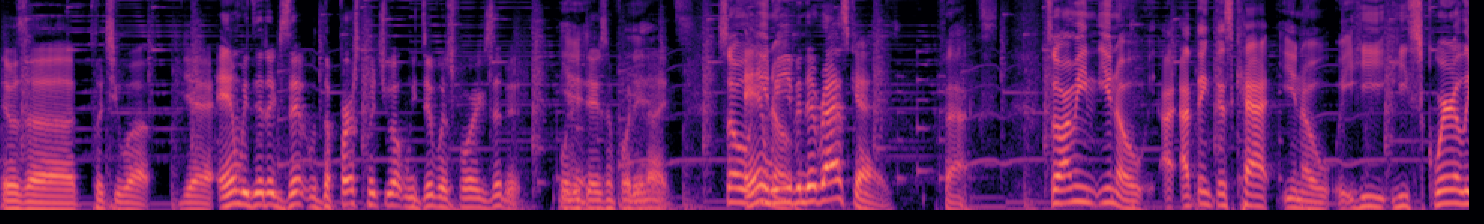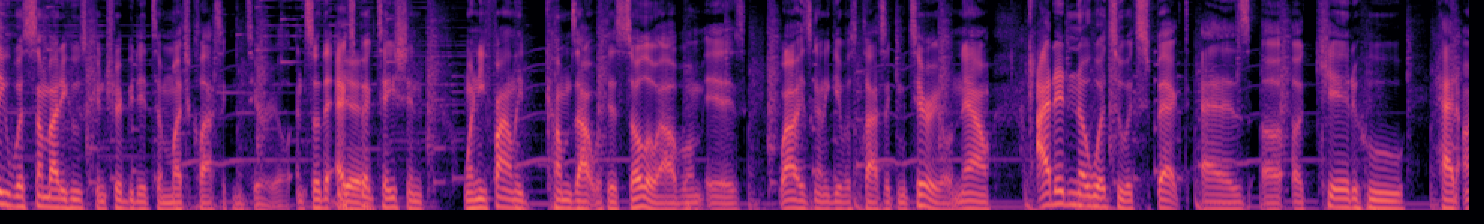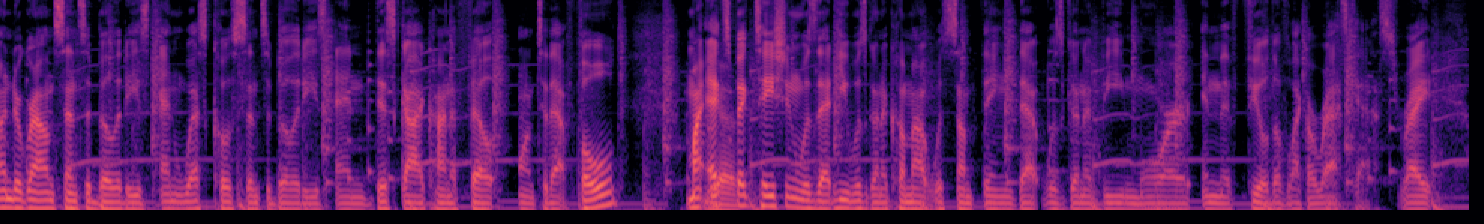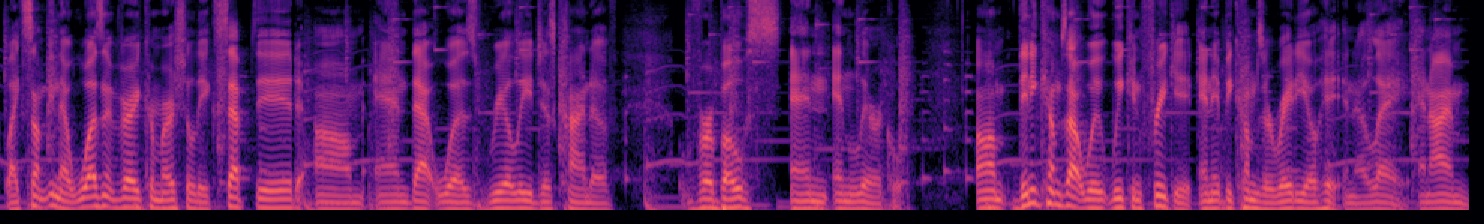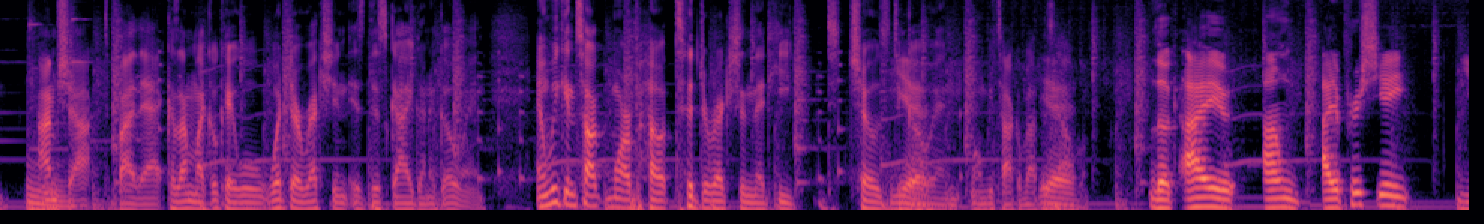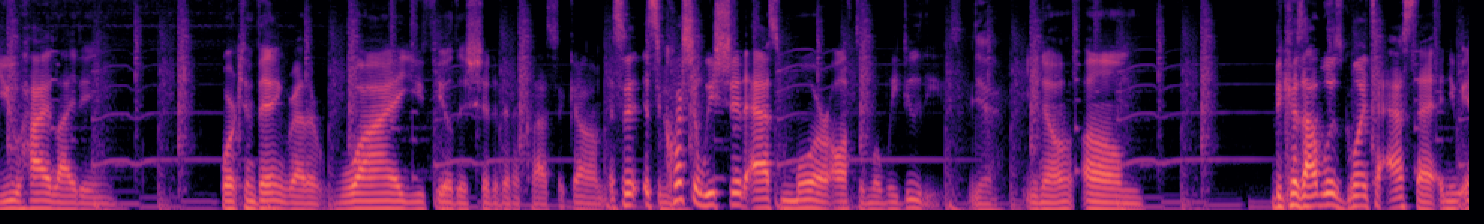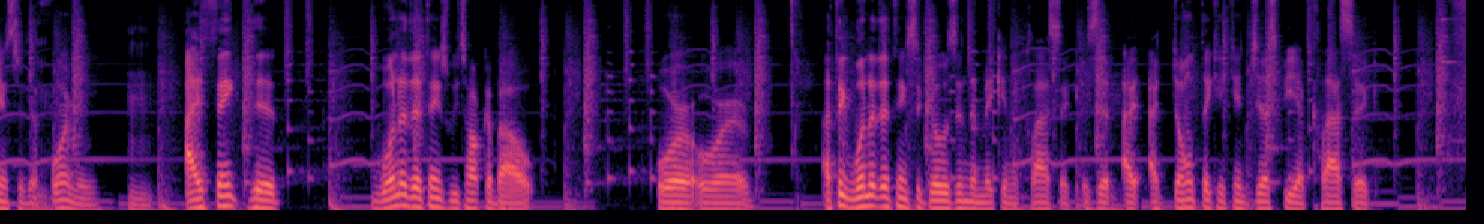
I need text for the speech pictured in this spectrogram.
It was a uh, Put You Up. Yeah. And we did Xzibit. The first Put You Up we did was for Xzibit 40 Yeah, Days and 40 yeah. Nights. So and you know, we even did Rass Kass. Facts. So I mean, you know, I, I think this cat, you know, he he squarely was somebody who's contributed to much classic material, and so the expectation when he finally comes out with his solo album is, wow, he's gonna give us classic material. Now, I didn't know what to expect as a, a kid who had underground sensibilities and West Coast sensibilities, and this guy kind of fell onto that fold. My Yeah. expectation was that he was going to come out with something that was going to be more in the field of like a Rass Kass, right? Like something that wasn't very commercially accepted, um, and that was really just kind of verbose and and lyrical. Um, then he comes out with "We Can Freak It" and it becomes a radio hit in LA, and I'm I'm shocked by that because I'm like, okay, well, what direction is this guy gonna go in? And we can talk more about the direction that he t- chose to Yeah. go in when we talk about this Yeah. album. Look, I um I appreciate you highlighting or conveying rather why you feel this should have been a classic album. It's a it's a Mhm. question we should ask more often when we do these. Yeah. You know, um, because I was going to ask that and you answered it for me. Mhm. I think that one of the things we talk about, or or I think one of the things that goes into making a classic is that I, I don't think it can just be a classic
